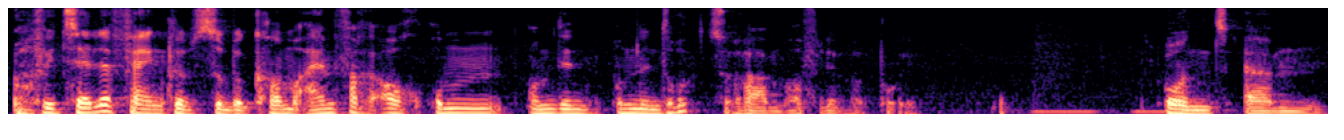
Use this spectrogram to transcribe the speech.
offizielle Fanclubs zu bekommen, einfach auch um, um, den, um den Druck zu haben auf Liverpool. Und ähm,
